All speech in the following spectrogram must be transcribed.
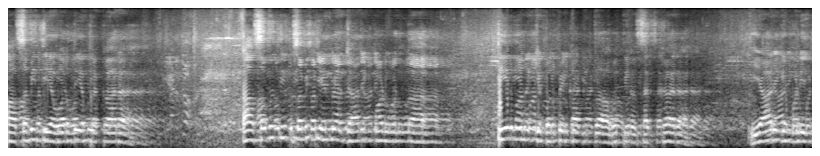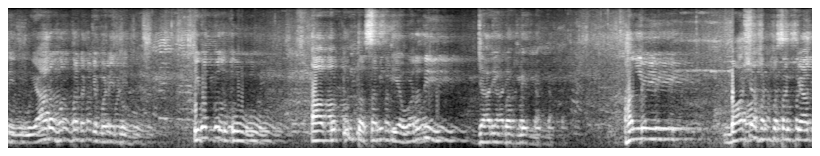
ಆ ಸಮಿತಿಯ ವರದಿಯ ಪ್ರಕಾರ ಆ ಸಮಿತಿ ಸಮಿತಿಯನ್ನ ಜಾರಿ ಮಾಡುವಂತ ತೀರ್ಮಾನಕ್ಕೆ ಬರಬೇಕಾಗಿದ್ದ ಅವತ್ತಿನ ಸರ್ಕಾರ. ಯಾರಿಗೆ ಮಣಿದು, ಯಾರ ಒತ್ತಡಕ್ಕೆ ಮಣಿದು, ಇವತ್ತವರೆಗೂ ಆ ಕೊಟ್ಟಂತ ಸಮಿತಿಯ ವರದಿ ಜಾರಿ ಬರಲಿಲ್ಲ. ಅಲ್ಲಿ ಭಾಷಾ ಅಲ್ಪಸಂಖ್ಯಾತ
